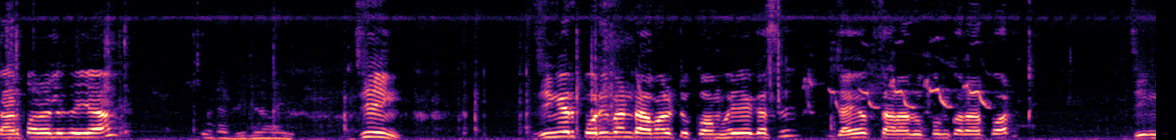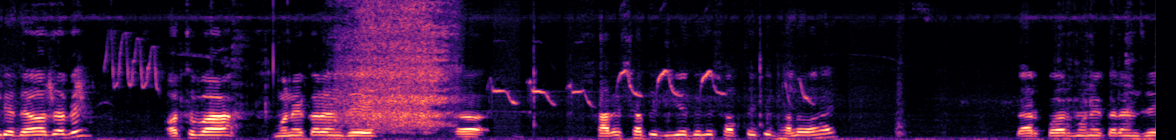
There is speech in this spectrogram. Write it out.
তারপর হলো যে ইয়া জিং। জিংয়ের পরিমাণটা আমার একটু কম হয়ে গেছে। যাই হোক, চারা রোপণ করার পর জিংটা দেওয়া যাবে। অথবা মনে করেন যে সারের সাথে দিয়ে দিলে সব থেকে ভালো হয়। তারপর মনে করেন যে,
